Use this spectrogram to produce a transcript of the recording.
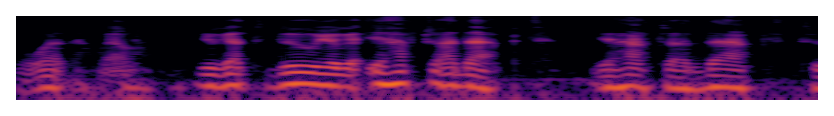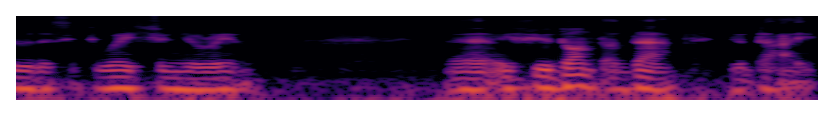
well, well you got to do you, you have to adapt. You have to adapt to the situation you're in. Uh, if you don't adapt you die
